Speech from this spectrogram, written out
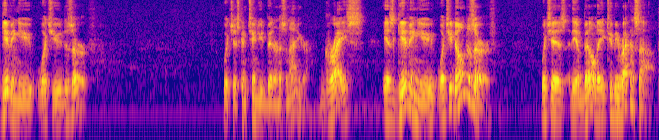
giving you what you deserve, which is continued bitterness and anger. Grace is giving you what you don't deserve, which is the ability to be reconciled.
